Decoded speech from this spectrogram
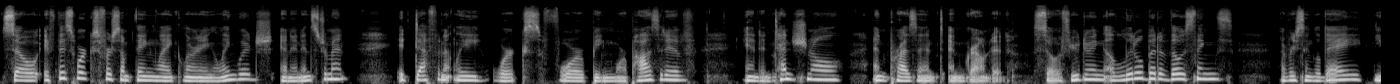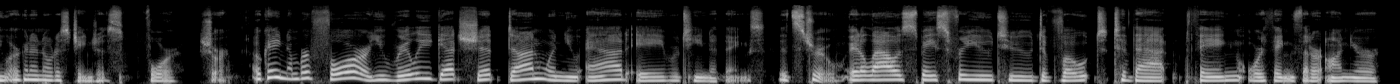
So, if this works for something like learning a language and an instrument, it definitely works for being more positive and intentional and present and grounded. So, if you're doing a little bit of those things every single day, you are going to notice changes for sure. Okay, number four, you really get shit done when you add a routine to things. It's true. It allows space for you to devote to that thing or things that are on your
